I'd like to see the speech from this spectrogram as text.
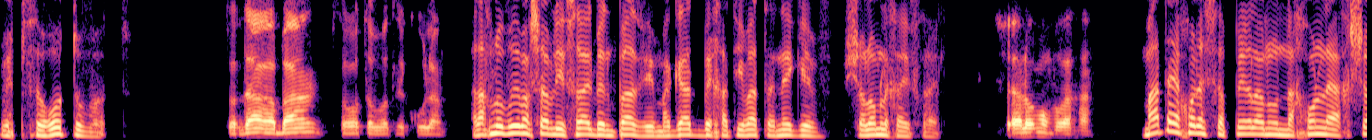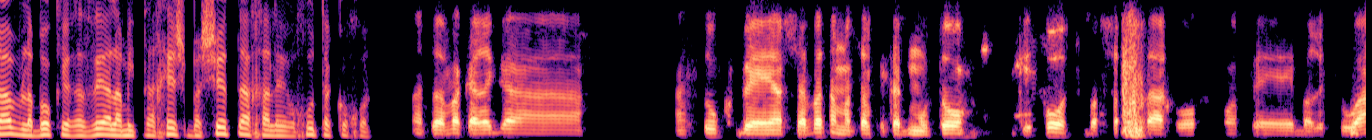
ובשורות טובות. תודה רבה, בשורות טובות לכולם. אנחנו עוברים עכשיו לישראל בן פזי, מג"ד בחטיבת הנגב. שלום לך ישראל. שלום וברכה. מה אתה יכול לספר לנו נכון לעכשיו, לבוקר הזה, על המתרחש בשטח, על היערכות הכוחות? הצבא כרגע עסוק בהשבת המצב לקדמותו, תקיפות בשעות האחרונות אה, ברצועה,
